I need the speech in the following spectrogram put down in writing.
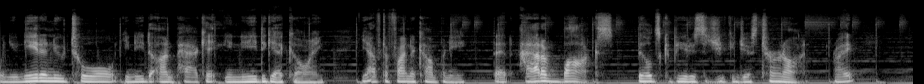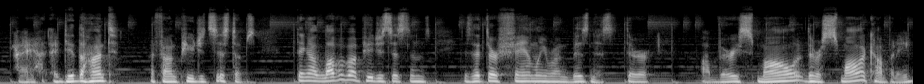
when you need a new tool, you need to unpack it, you need to get going. You have to find a company that out of box builds computers that you can just turn on, right? I, I did the hunt. I found Puget Systems. The thing I love about Puget Systems is that they're family run business. They're a very small, they're a smaller company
